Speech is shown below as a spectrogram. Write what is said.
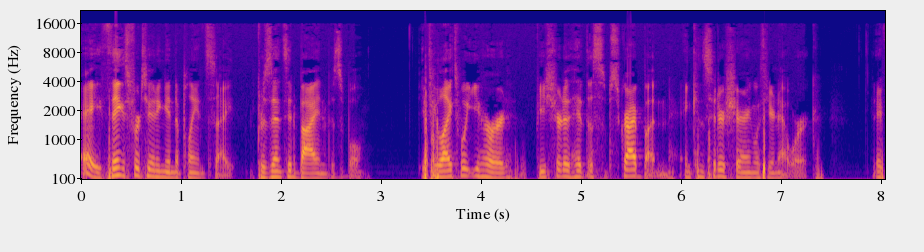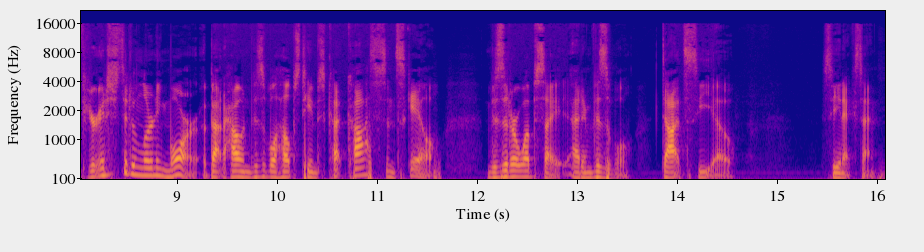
Hey, thanks for tuning into Plain Sight, presented by Invisible. If you liked what you heard, be sure to hit the subscribe button and consider sharing with your network. And if you're interested in learning more about how Invisible helps teams cut costs and scale, visit our website at invisible.co. See you next time.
